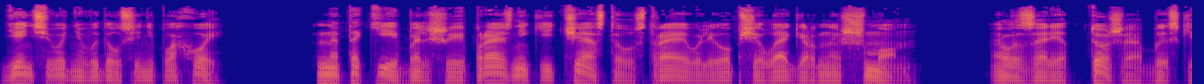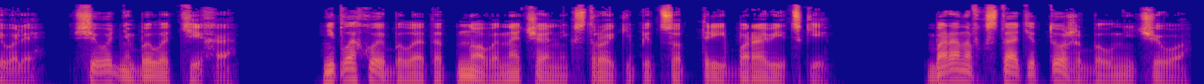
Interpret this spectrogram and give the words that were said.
День сегодня выдался неплохой. На такие большие праздники часто устраивали общелагерный шмон. Лазарет тоже обыскивали. Сегодня было тихо. Неплохой был этот новый начальник стройки 503 Боровицкий. Баранов, кстати, тоже был ничего.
